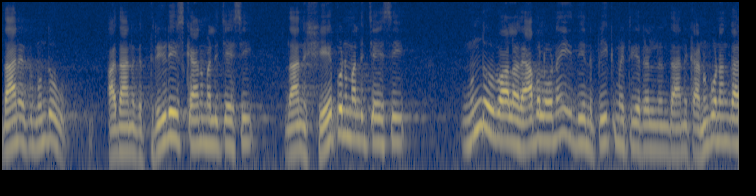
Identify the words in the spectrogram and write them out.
దానికి ముందు ఆ దానికి త్రీ డీ స్కాన్ మళ్ళీ చేసి దాని షేపును మళ్ళీ చేసి ముందు వాళ్ళ ల్యాబ్లోనే దీన్ని పీక్ మెటీరియల్ని దానికి అనుగుణంగా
